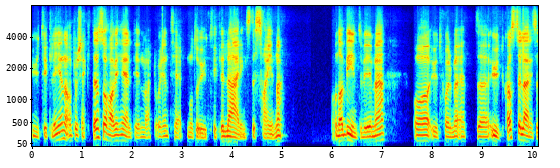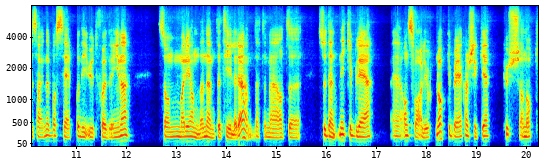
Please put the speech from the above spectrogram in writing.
utviklingen av prosjektet så har vi hele tiden vært orientert mot å utvikle læringsdesignet. Og da begynte vi med å utforme et uh, utkast til læringsdesignet basert på de utfordringene som Marianne nevnte tidligere. Dette med at uh, studentene ikke ble uh, ansvarliggjort nok, ble kanskje ikke pusha nok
